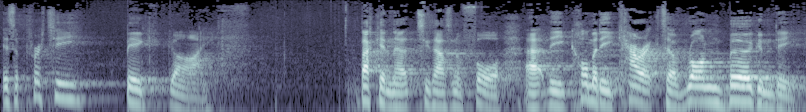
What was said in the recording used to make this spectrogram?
is a pretty big guy. Back in uh, 2004, uh, the comedy character Ron Burgundy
